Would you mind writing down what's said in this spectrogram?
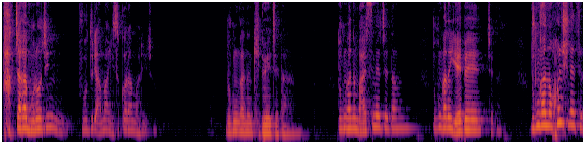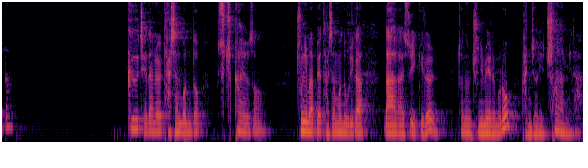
각자가 무너진 부부들이 아마 있을 거란 말이죠. 누군가는 기도의 재단, 누군가는 말씀의 재단, 누군가는 예배의 재단, 누군가는 헌신의 재단. 그 재단을 다시 한 번 더 수축하여서 주님 앞에 다시 한 번 더 우리가 나아갈 수 있기를 저는 주님의 이름으로 간절히 축원합니다.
